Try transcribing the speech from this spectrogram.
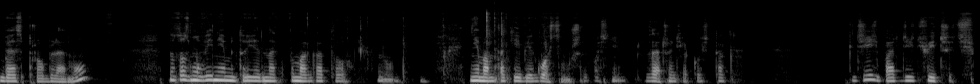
bez problemu, no to z mówieniem to jednak wymaga to, no, nie mam takiej biegłości, muszę właśnie zacząć jakoś tak gdzieś bardziej ćwiczyć.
